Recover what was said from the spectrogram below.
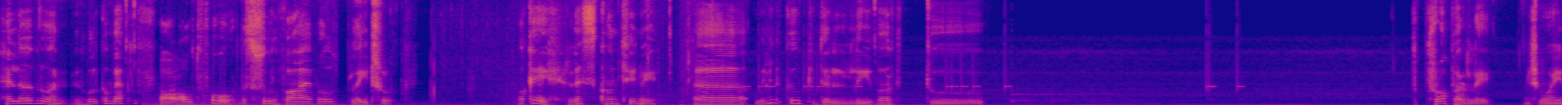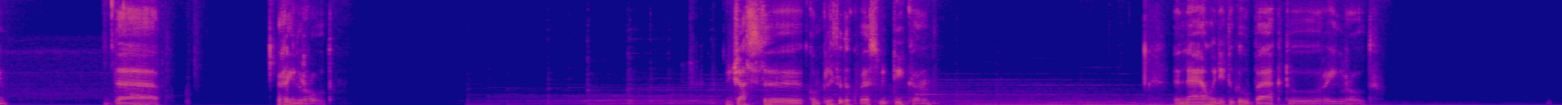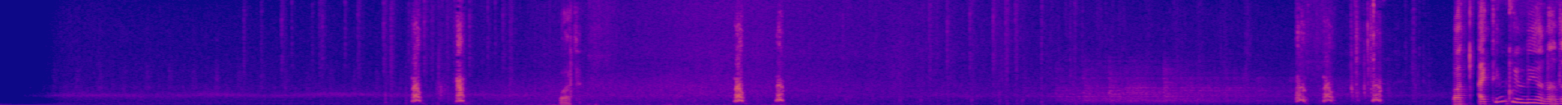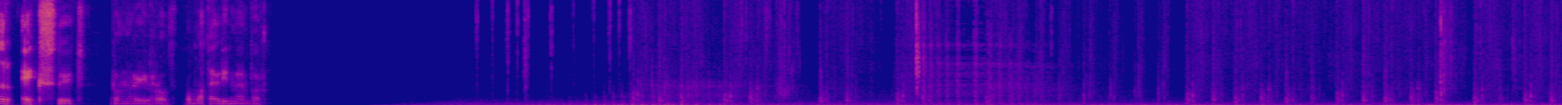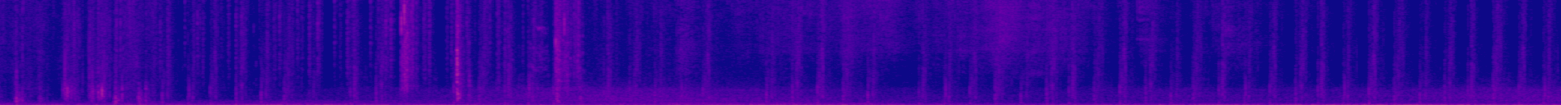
Hello everyone and welcome back to Fallout 4, the survival playthrough. Okay, let's continue. Uh, we need to go to the lever to... to properly join the railroad. We just uh, completed the quest with Deacon. And now we need to go back to Railroad. What? But I think we'll need another exit from Railroad, from what I remember.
